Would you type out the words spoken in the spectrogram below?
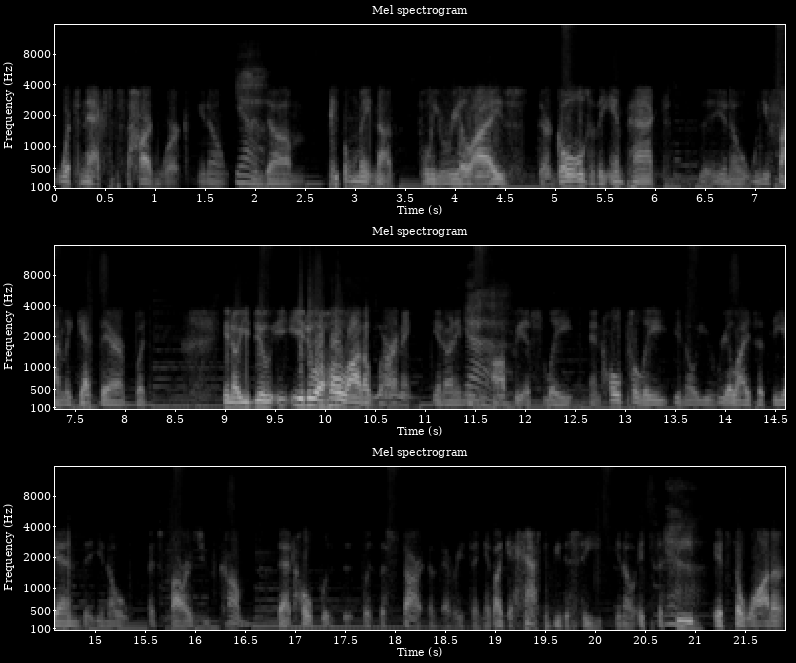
what's next? It's the hard work, you know. Yeah. And um, people may not fully realize their goals or the impact, you know, when you finally get there. But you know, you do you do a whole lot of learning. You know what I mean? Yeah. Obviously, and hopefully, you know, you realize at the end that you know, as far as you've come, that hope was the, was the start of everything. It, like it has to be the seed. You know, it's the yeah. seed, it's the water,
